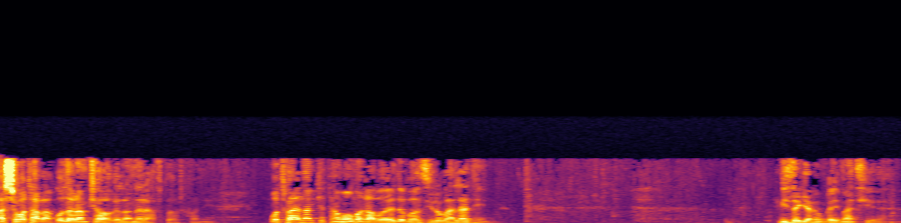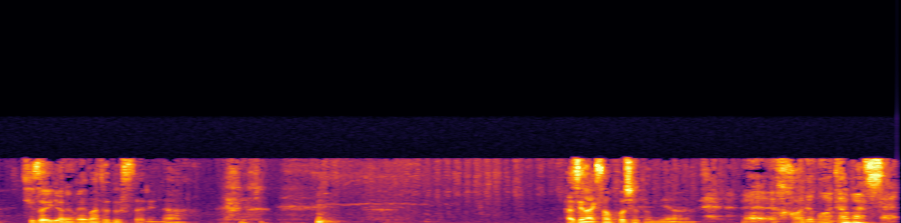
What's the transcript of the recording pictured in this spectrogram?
از شما توقع دارم که عاقلانه رفتار کنیم مطمئنم که تمام قواعد بازی رو بلدین. میزه گرون قیمتیه. چیزایی گرون قیمت رو دوست دارین نه؟ از این عکسم خوشتون میاد؟ خانوادم هستن.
